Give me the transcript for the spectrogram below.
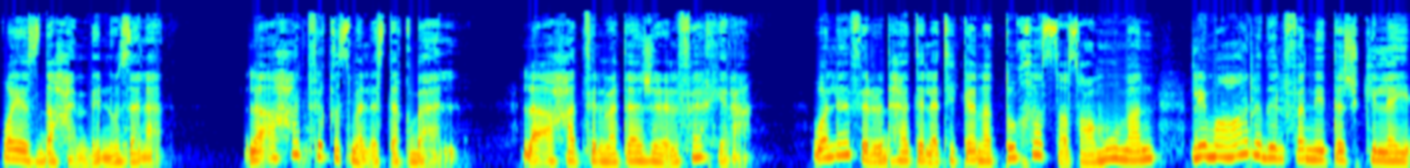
ويزدحم بالنزلاء. لا أحد في قسم الاستقبال لا أحد في المتاجر الفاخرة. ولا في الردهات التي كانت تخصص عموما لمعارض الفن التشكيلي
